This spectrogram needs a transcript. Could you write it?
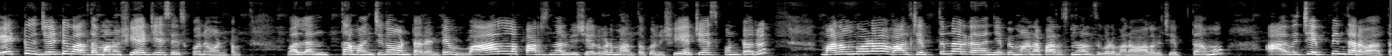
ఏ టు జెడ్ వాళ్ళతో మనం షేర్ చేసేసుకొని ఉంటాం. వాళ్ళు ఎంత మంచిగా ఉంటారంటే వాళ్ళ పర్సనల్ విషయాలు కూడా మనతో కొన్ని షేర్ చేసుకుంటారు. మనం కూడా వాళ్ళు చెప్తున్నారు కదని చెప్పి మన పర్సనల్స్ కూడా మనం వాళ్ళకి చెప్తాము. అవి చెప్పిన తర్వాత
